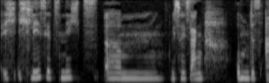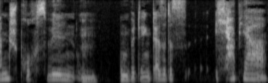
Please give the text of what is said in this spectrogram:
ich, ich lese jetzt nichts, ähm, wie soll ich sagen, um des Anspruchs willen mhm. unbedingt. Also das, ich habe ja,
